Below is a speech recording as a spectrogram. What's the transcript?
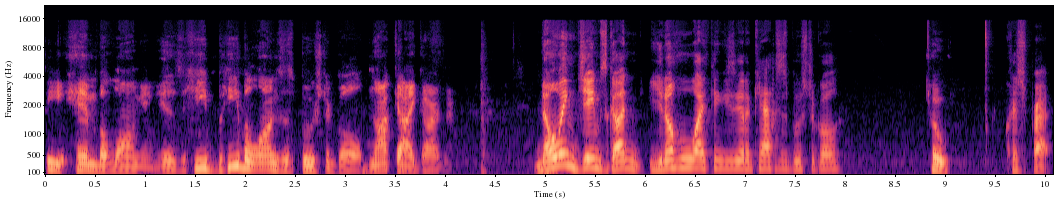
see him belonging. Is he he belongs as Booster Gold, not Guy Gardner. Knowing James Gunn, you know who I think he's gonna cast as Booster Gold? Who? Chris Pratt.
